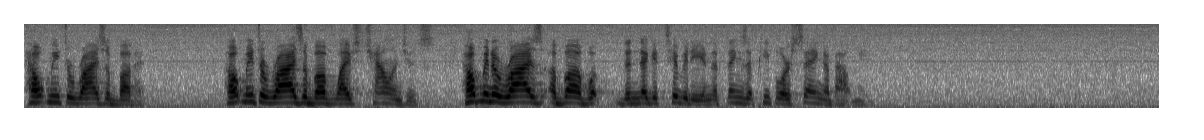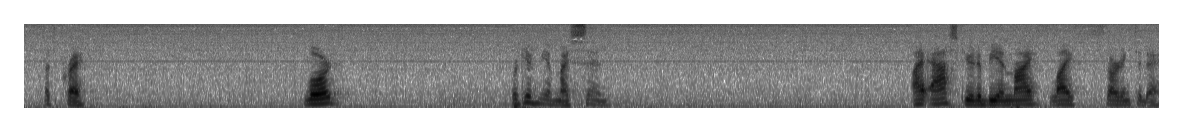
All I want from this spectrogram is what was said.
Help me to rise above it. Help me to rise above life's challenges. Help me to rise above what, the negativity and the things that people are saying about me. Let's pray. Lord, forgive me of my sin. I ask you to be in my life starting today.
